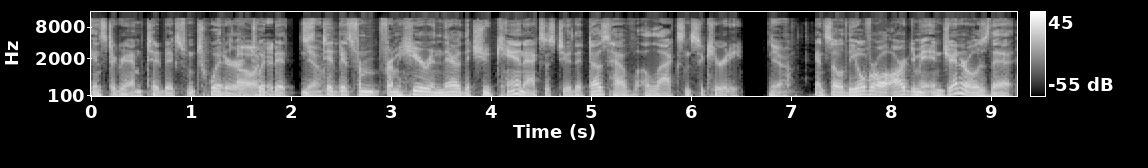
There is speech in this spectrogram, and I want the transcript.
Instagram, tidbits from Twitter, Oh, tidbits, it- yeah. tidbits from from here and there that you can access to that does have a lax in security. Yeah. And so the overall argument in general is that,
